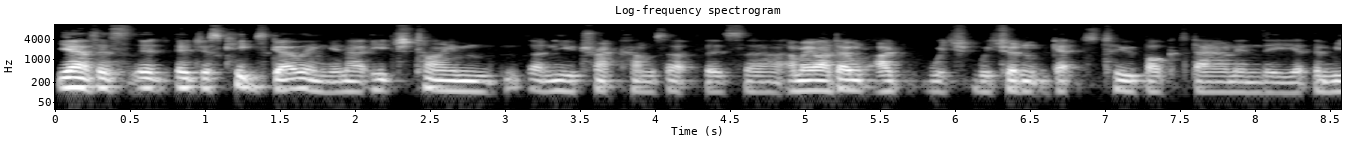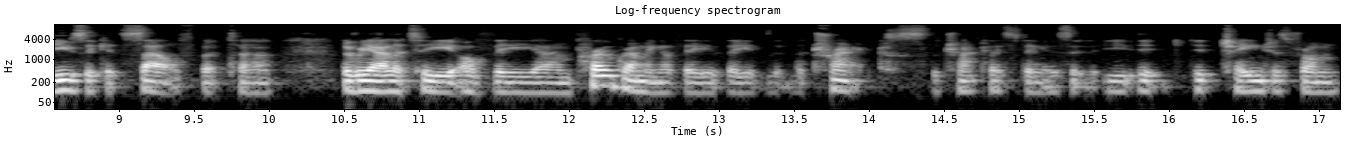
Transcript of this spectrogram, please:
yeah, it it just keeps going. You know, each time a new track comes up, there's. Uh, I mean, I don't. I we sh- we shouldn't get too bogged down in the the music itself, but uh, the reality of the um, programming of the, the, the tracks, the track listing is it it, it changes from.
